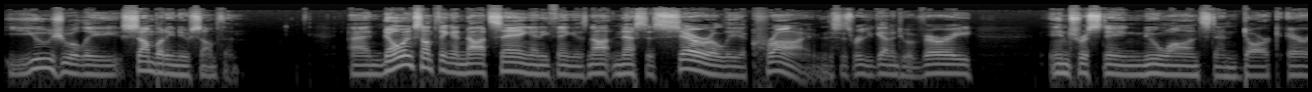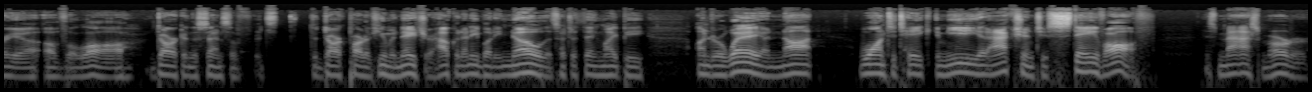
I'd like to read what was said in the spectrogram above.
usually somebody knew something. And knowing something and not saying anything is not necessarily a crime. This is where you get into a very interesting, nuanced, and dark area of the law. Dark in the sense of it's the dark part of human nature. How could anybody know that such a thing might be underway and not want to take immediate action to stave off this mass murder?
